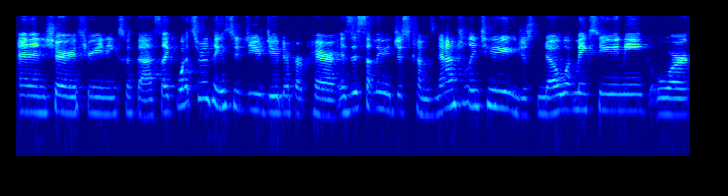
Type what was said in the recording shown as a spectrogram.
and share your three uniques with us, like what sort of things did you do to prepare? Is this something that just comes naturally to you? You just know what makes you unique, or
